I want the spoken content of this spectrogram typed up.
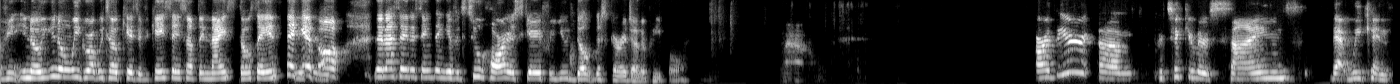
So if you, you know, you know, when we grow up, we tell kids if you can't say something nice, don't say anything mm-hmm. at all. Then I say the same thing. If it's too hard or scary for you, don't discourage other people. Wow. Are there um, particular signs that we can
